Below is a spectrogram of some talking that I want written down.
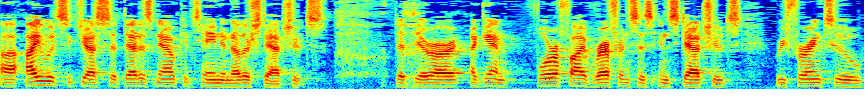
uh, I would suggest that that is now contained in other statutes. That there are, again, four or five references in statutes referring to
